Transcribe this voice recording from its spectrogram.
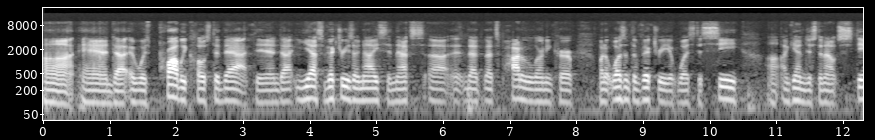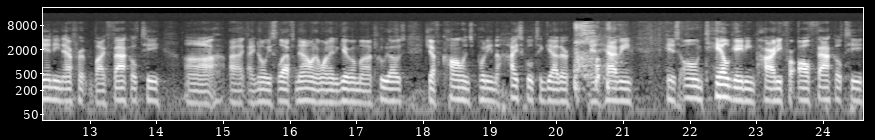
Uh, and uh, it was probably close to that. And uh, yes, victories are nice, and that's uh, that that's part of the learning curve. But it wasn't the victory; it was to see uh, Again, just an outstanding effort by faculty. Uh, I I know he's left now, and I wanted to give him kudos. Jeff Collins putting the high school together and having his own tailgating party for all faculty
